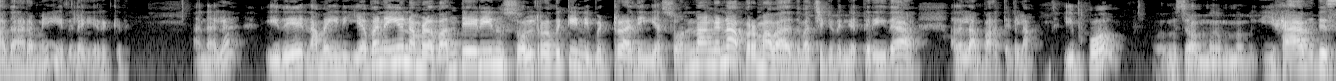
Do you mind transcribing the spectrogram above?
ஆதாரமே இதில் இருக்குது. அதனால் இது நம்ம இனி எவனையும் நம்மளை வந்தேரின்னு சொல்கிறதுக்கு இனி விட்டுறாதீங்க. சொன்னாங்கன்னா அப்புறமா அதை வச்சுக்கிடுங்க. தெரியுதா? அதெல்லாம் பார்த்துக்கலாம். இப்போது you have this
